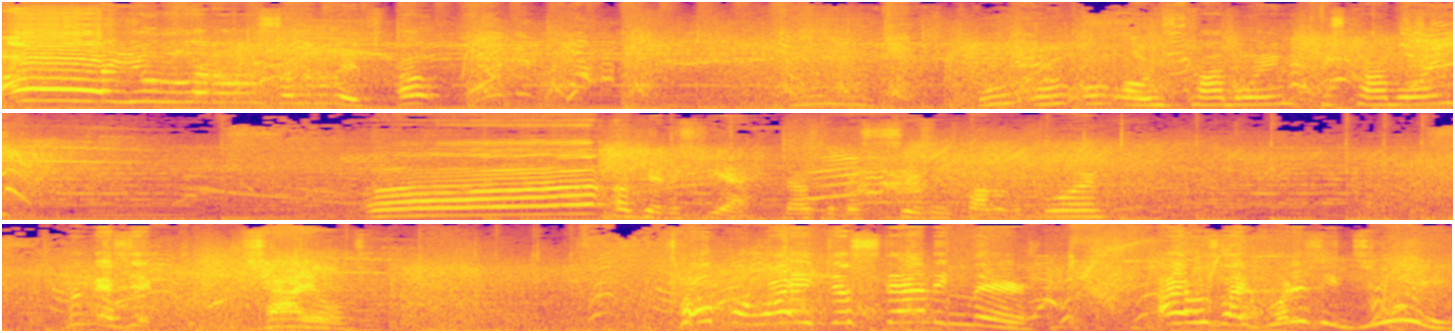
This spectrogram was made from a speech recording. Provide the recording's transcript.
Oh, you little son of a bitch! Oh! Ooh, ooh, ooh, oh, he's comboing. He's comboing. Oh, okay, this, yeah, that was the best decision probably before. Look at that! Child! Toppo, why are you just standing there? I was like, what is he doing?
